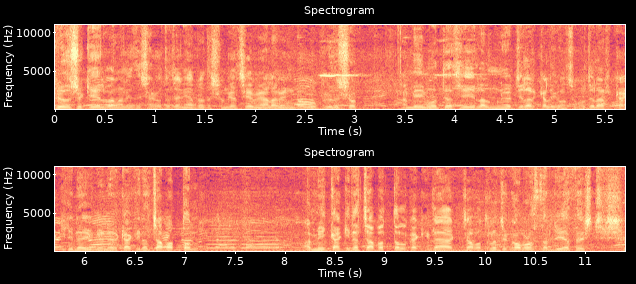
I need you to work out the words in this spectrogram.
প্রিয় দর্শক এল বাংলা স্বাগত জানিয়ে আপনাদের সঙ্গে আছি আমি আলামিন বাবু। প্রিয় দর্শক আমি এই মুহূর্তে আছি লালমনিরহাট জেলার কালীগঞ্জ উপজেলার কাকিনা ইউনিয়নের কাকিনা চাপাত্তল। আমি কাকিনা চাপাত্তল কাকিনা চাপাত্তলের যে কবরস্থানটি আছে সে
